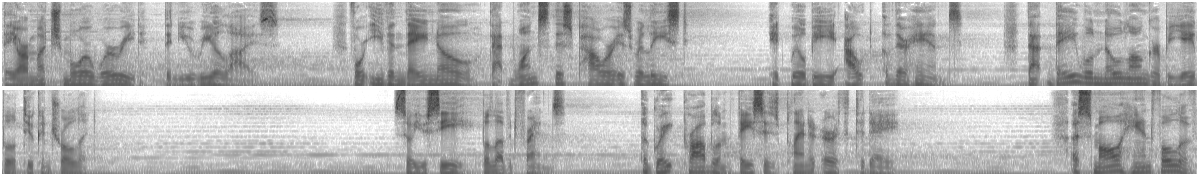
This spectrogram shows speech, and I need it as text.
they are much more worried than you realize. For even they know that once this power is released, it will be out of their hands, that they will no longer be able to control it. So you see, beloved friends, a great problem faces planet Earth today. A small handful of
